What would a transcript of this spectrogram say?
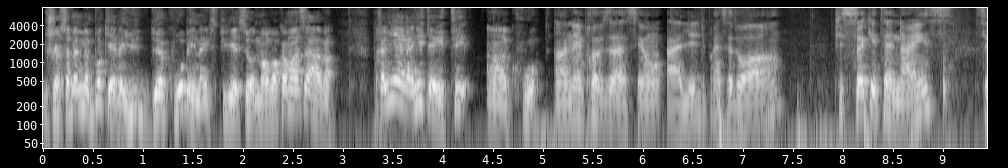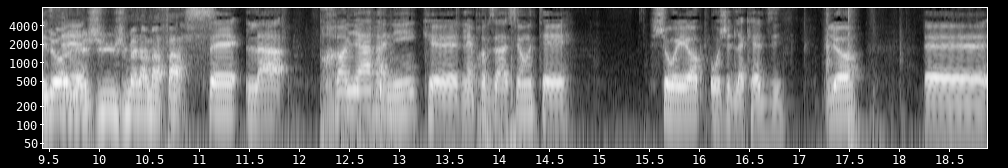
je savais même pas qu'il y avait eu deux quoi, mais il m'a expliqué ça. Mais on va commencer avant. Première année, t'as été en quoi? En improvisation à l'île du Prince-Édouard. Puis ce qui était nice, Là, le jugement dans ma face. c'est la première année que l'improvisation était showé up au jeu de l'Acadie. Puis là, euh,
